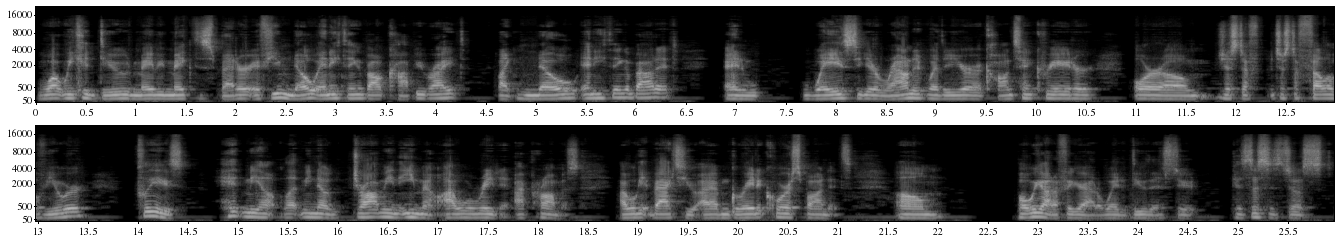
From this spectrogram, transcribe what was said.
what we could do to maybe make this better. If you know anything about copyright, like know anything about it, and ways to get around it, whether you're a content creator or um, just a just a fellow viewer, please hit me up. Let me know. Drop me an email. I will read it. I promise. I will get back to you. I am great at correspondence. Um, but we got to figure out a way to do this, dude, because this is just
